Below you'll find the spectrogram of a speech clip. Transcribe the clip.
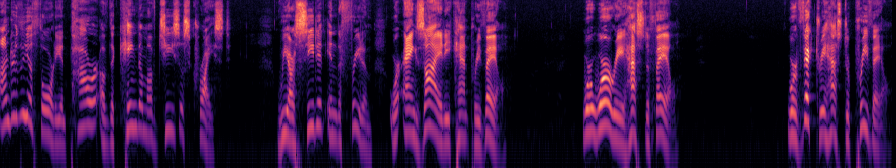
under the authority and power of the kingdom of Jesus Christ, we are seated in the freedom where anxiety can't prevail, where worry has to fail, where victory has to prevail,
